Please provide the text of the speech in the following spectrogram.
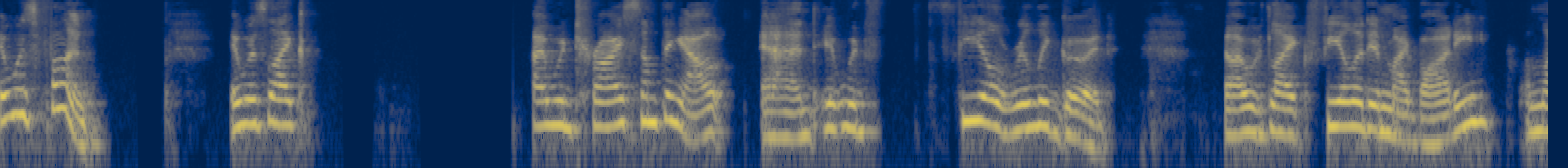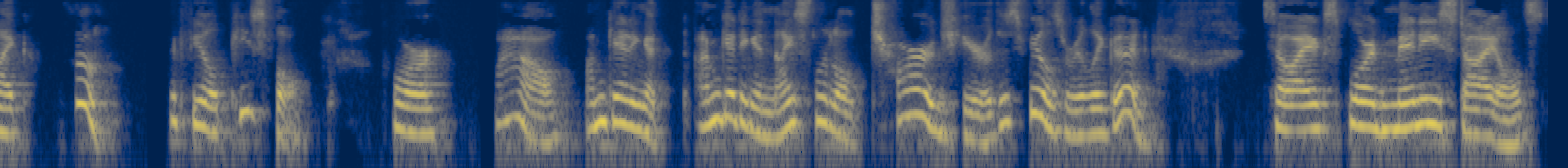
it was fun. It was like I would try something out and it would feel really good. I would like feel it in my body. I'm like, oh, I feel peaceful. Or wow, I'm getting a I'm getting a nice little charge here. This feels really good. So I explored many styles.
